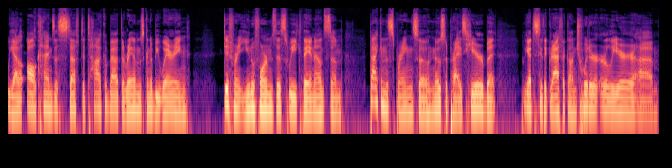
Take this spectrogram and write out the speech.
We got all kinds of stuff to talk about. The Rams going to be wearing different uniforms this week. They announced them back in the spring, so no surprise here. But we got to see the graphic on Twitter earlier. Um,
